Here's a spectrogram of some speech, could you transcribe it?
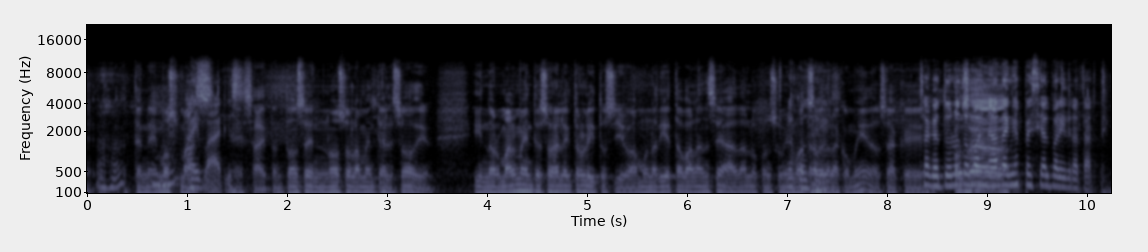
Eh, Ajá. Tenemos más. Hay varios. Exacto. Entonces, no solamente el sodio. Y normalmente esos electrolitos, si llevamos una dieta balanceada, lo consumimos Lo a través de consumimos. la comida. O sea que, O sea que tú no tomas sea- nada en especial para hidratarte.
